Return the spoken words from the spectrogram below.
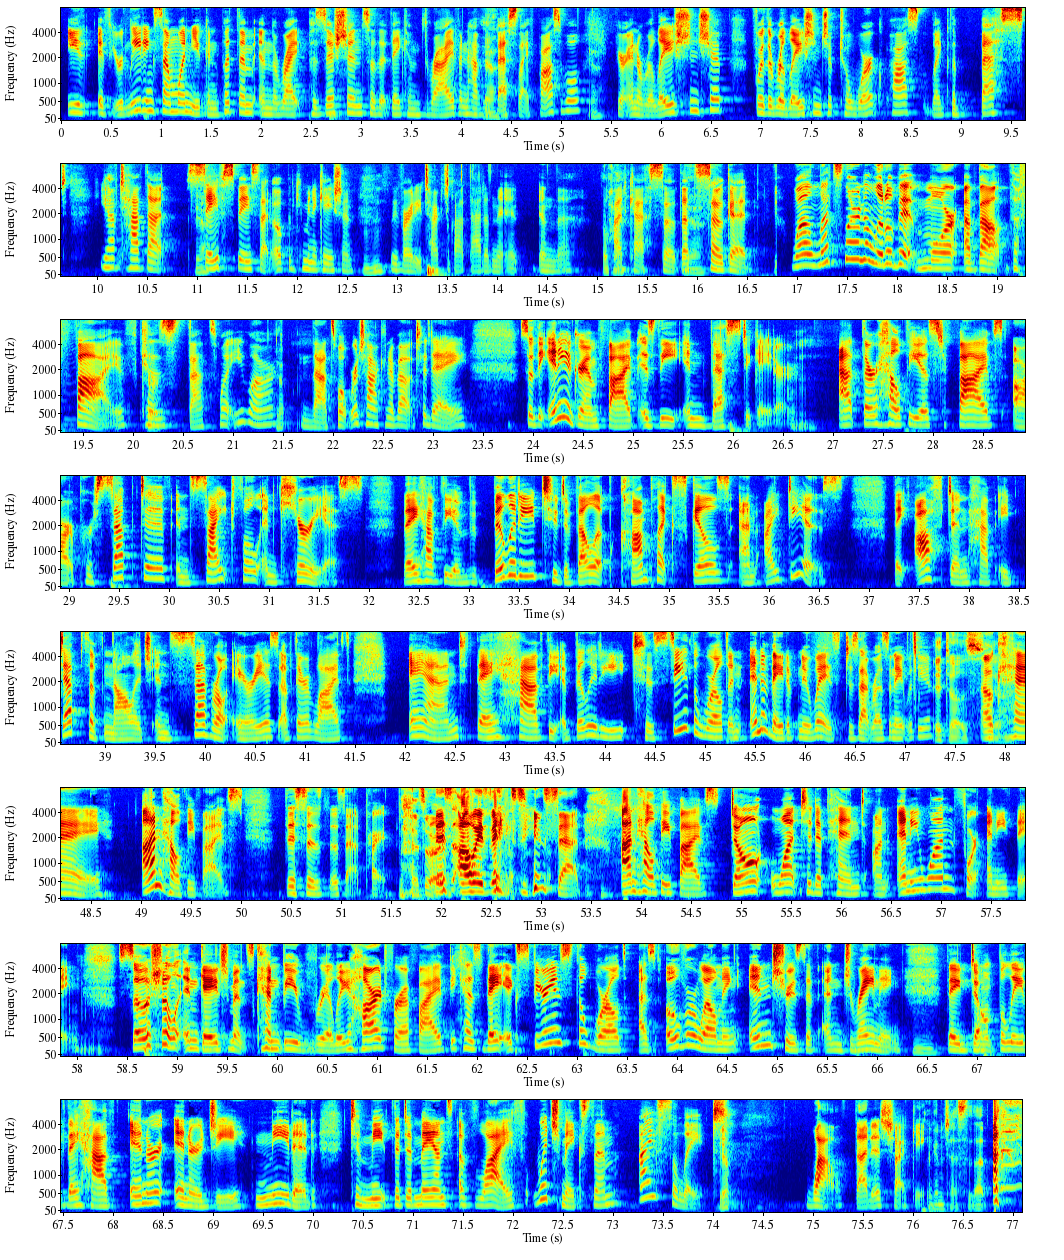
If you're leading someone, you can put them in the right position so that they can thrive and have the best life possible. If you're in a relationship, for the relationship to work, pos- like the best, you have to have that safe space, that open communication. Mm-hmm. We've already talked about that in the in the podcast, so that's so good. Well, let's learn a little bit more about the five because that's what you are. That's what we're talking about today. So the Enneagram Five is the investigator. Mm. At their healthiest, fives are perceptive, insightful, and curious. They have the ability to develop complex skills and ideas. They often have a depth of knowledge in several areas of their lives, and they have the ability to see the world in innovative new ways. Does that resonate with you? It does. yeah. Okay. Unhealthy fives. This is the sad part. That's all right. This always makes me sad. Unhealthy fives don't want to depend on anyone for anything. Social engagements can be really hard for a five because they experience the world as overwhelming, intrusive, and draining. Hmm. They don't believe they have inner energy needed to meet the demands of life, which makes them isolate. Yep. Wow, that is shocking. I can going to test that.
